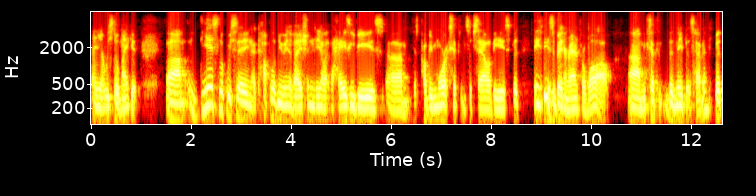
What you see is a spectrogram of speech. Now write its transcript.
and you know we still make it. Um, yes, look, we've seen a couple of new innovations, you know, like the hazy beers. Um, there's probably more acceptance of sour beers, but these beers have been around for a while. um, except the NEPAs haven't. But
